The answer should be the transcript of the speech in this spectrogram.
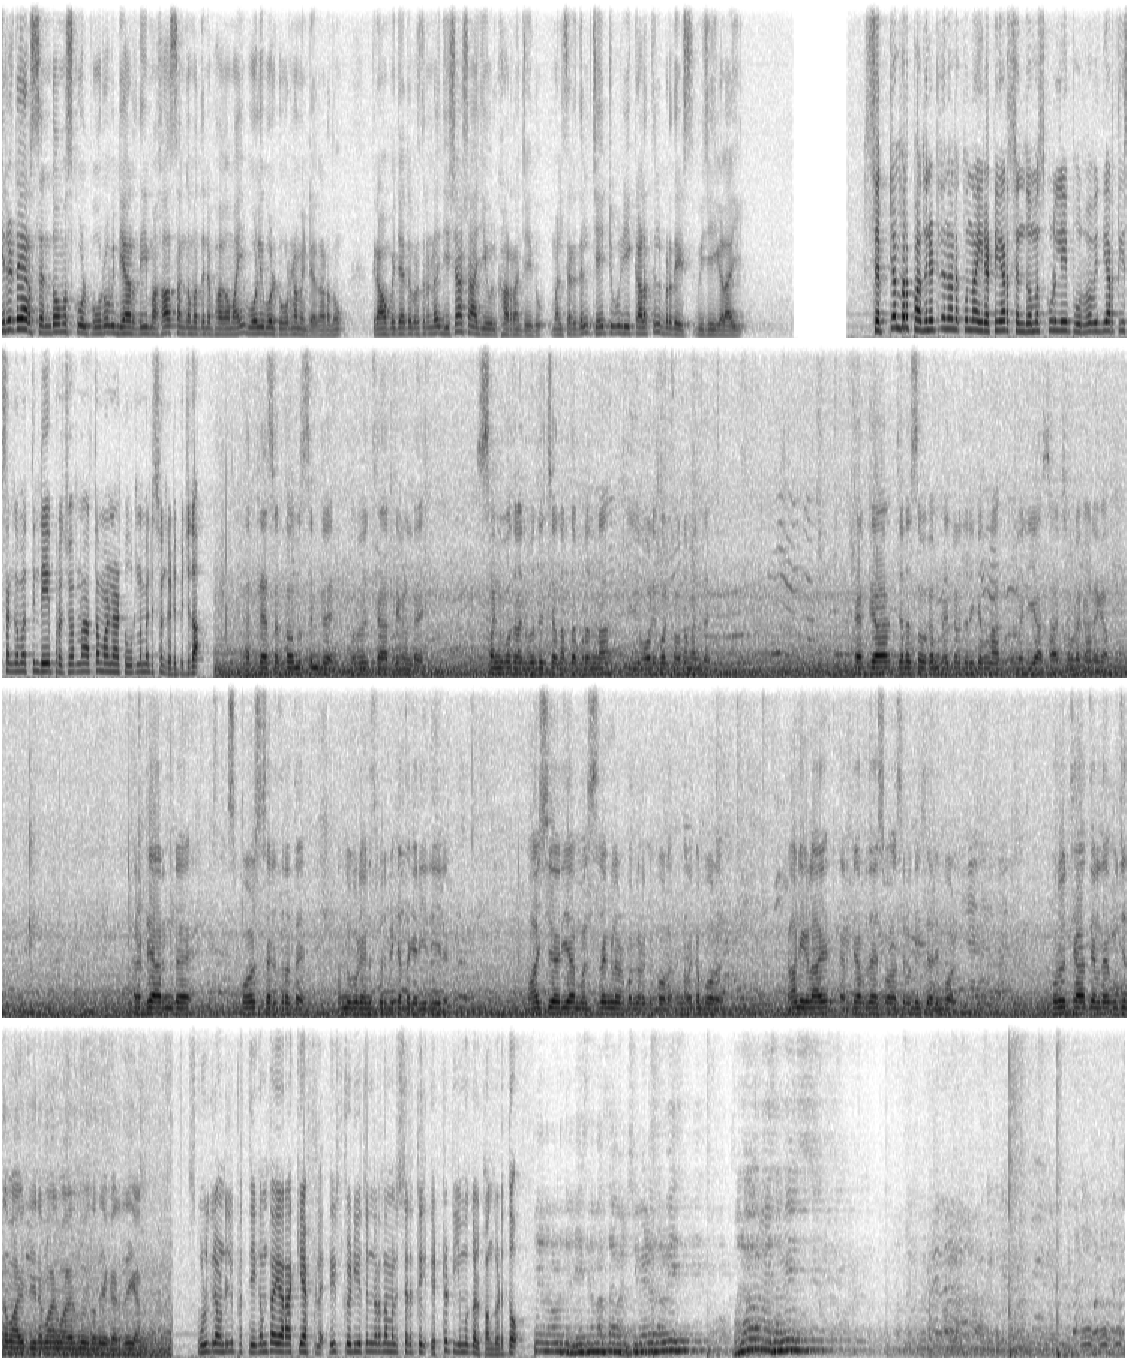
Irattayar saint Thomas school പൂർവ വിദ്യാർത്ഥി മഹാസംഗമത്തിന്റെ ഭാഗമായി വോളിബോൾ ടൂർണമെന്റ് നടന്നു. ഗ്രാമപഞ്ചായത്ത് പ്രസിഡന്റ് ജിഷ ഷാജി ഉദ്ഘാടനം ചെയ്തു. മത്സരത്തിൽ ചേറ്റുകുഴി കളത്തിൽ ബ്രദേഴ്സ് വിജയികളായി. സെപ്റ്റംബർ പതിനെട്ടിന് നടക്കുന്ന ഇരട്ടയാർ സെന്റ് തോമസ് സ്കൂളിലെ പൂർവ വിദ്യാർത്ഥി സംഗമത്തിന്റെ പ്രചരണാർത്ഥമാണ് ടൂർണമെന്റ് സംഘടിപ്പിച്ചത്. മറ്റേ സെന്റ് തോമസിന്റെ പൂർവ വിദ്യാർത്ഥികളുടെ സംഗമത്തോടനുബന്ധിച്ച് നടത്തപ്പെടുന്ന ഈ വോളിബോൾ ടൂർണമെന്റ് ഇരട്ടിയാർ ജനസമൂഹം ഏറ്റെടുത്തിരിക്കുന്ന ഒരു വലിയ സാക്ഷ്യം ഇവിടെ കാണുക. ഇരട്ടിയാറിന്റെ സ്പോർട്സ് ചരിത്രത്തെ ഒന്നുകൂടി അനുസ്മരിപ്പിക്കത്തക്ക രീതിയിൽ വാശിയേറിയ മത്സരങ്ങളോട് പങ്കെടുക്കുമ്പോൾ നടക്കുമ്പോൾ കാണികളായ ഇരട്ടിയാർ പ്രദേശവാസികൾ ഒന്നിച്ചേരുമ്പോൾ പൂർവ വിദ്യാർത്ഥികളുടെ ഉചിതമായ തീരുമാനമായിരുന്നു ഇതെന്ന് ഞാൻ കരുതുകയാണ്. സ്കൂൾ ഗ്രൗണ്ടിൽ പ്രത്യേകം തയ്യാറാക്കിയ അത്ലറ്റിക് സ്റ്റേഡിയത്തിൽ നടന്ന മത്സരത്തിൽ എട്ട് ടീമുകൾ പങ്കെടുത്തു. നമ്മുടെ ലേസ് നമ്പർ സെവൻ ശിവയുടെ സർവീസ് മനോഹരമായ സർവീസ്.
